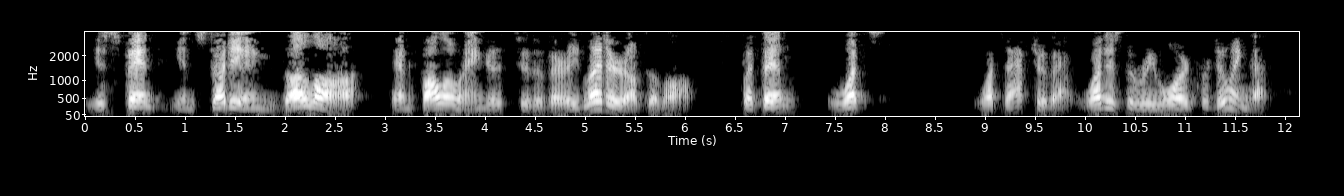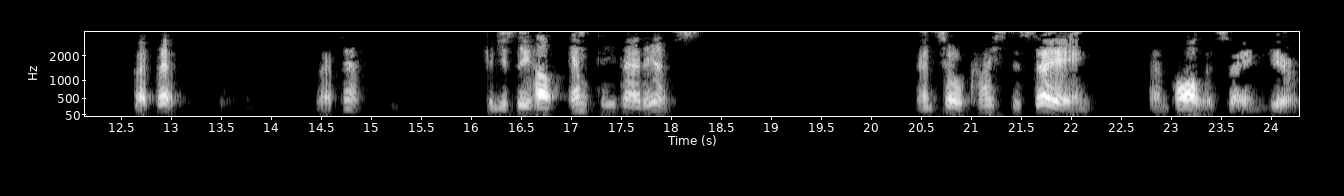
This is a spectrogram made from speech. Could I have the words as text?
is spent in studying the law and following it to the very letter of the law. But then what's, what's after that? What is the reward for doing that? That's it. That's it. Can you see how empty that is? And so Christ is saying, and Paul is saying here,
